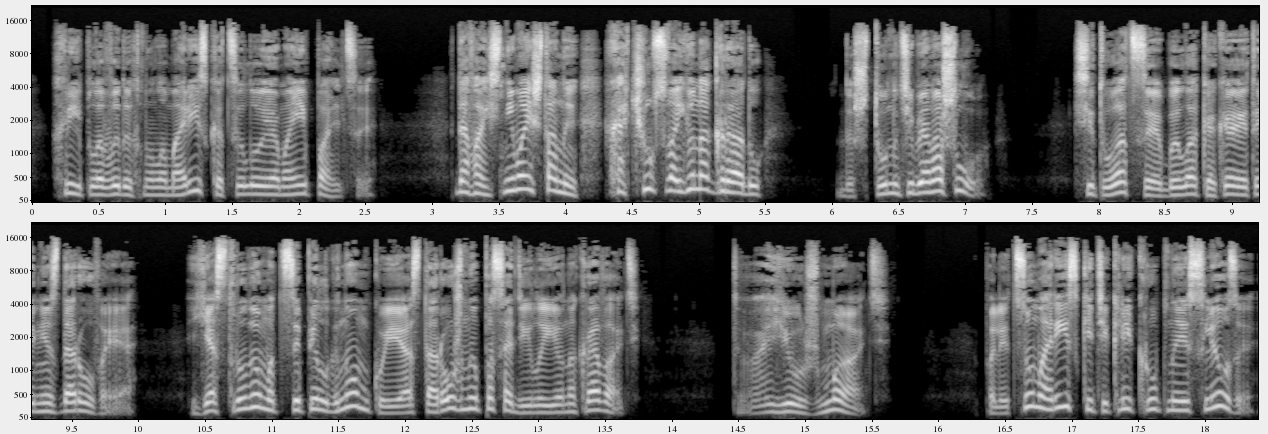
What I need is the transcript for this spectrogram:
— хрипло выдохнула Мариска, целуя мои пальцы. «Давай, снимай штаны! Хочу свою награду!» «Да что на тебя нашло?» Ситуация была какая-то нездоровая. Я с трудом отцепил гномку и осторожно посадил ее на кровать. «Твою ж мать!» По лицу Мариски текли крупные слезы,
